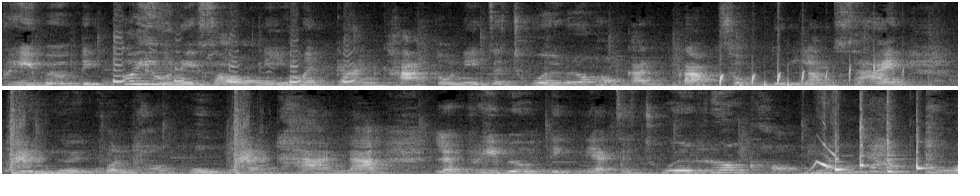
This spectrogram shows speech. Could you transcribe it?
พรีไบโอติกก็อยู่ในซองนี้เหมือนกันค่ะ ตัวนี้จะช่วยเรื่องของการปรับสมดุลลำไส้หนึ่งเลยคนท้องผูกต้องทานนะ และพรีไบโอติกเนี่ยจะช่วยเรื่องของน้ำหนักตัว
